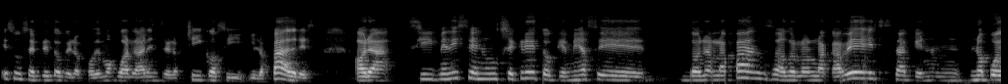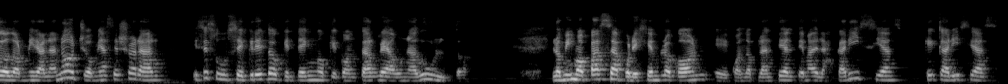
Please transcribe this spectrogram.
es un secreto que lo podemos guardar entre los chicos y, y los padres. Ahora, si me dicen un secreto que me hace doler la panza, doler la cabeza, que no, puedo dormir a la noche o me hace llorar, ese es un secreto que tengo que contarle a un adulto. Lo mismo pasa, por ejemplo, con eh, cuando plantea el tema de las caricias, qué caricias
